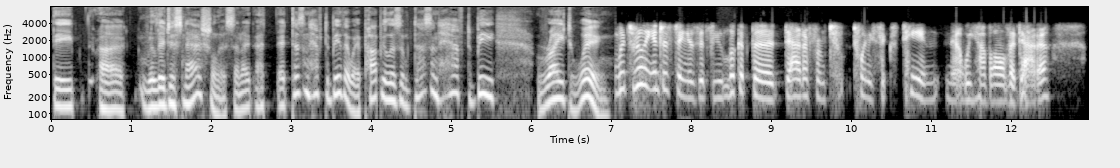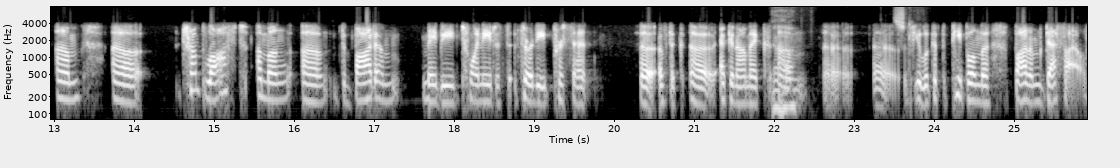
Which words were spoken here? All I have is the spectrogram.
the uh, religious nationalists. And I, I, it doesn't have to be that way. Populism doesn't have to be right wing. What's really interesting is if you look at the data from t- 2016, now we have all the data. Um, uh, Trump lost among uh, the bottom, maybe 20 to 30 percent uh, of the uh, economic. Uh-huh. Um, uh, uh, if you look at the people in the bottom deciles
